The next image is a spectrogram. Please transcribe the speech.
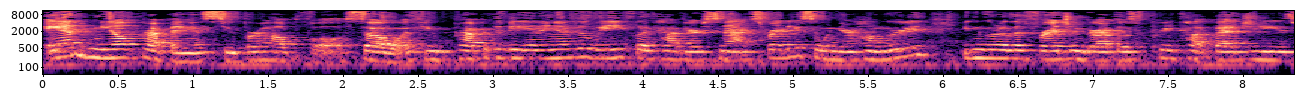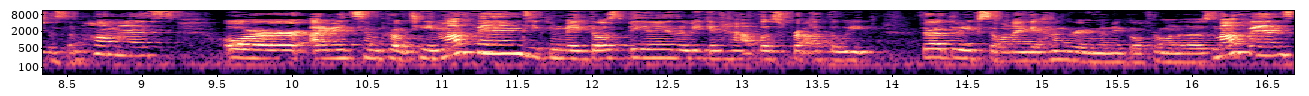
And meal prepping is super helpful. So, if you prep at the beginning of the week, like have your snacks ready. So, when you're hungry, you can go to the fridge and grab those pre cut veggies with some hummus or I made some protein muffins. You can make those at the beginning of the week and have those throughout the week. Throughout the week, so when I get hungry, I'm going to go for one of those muffins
